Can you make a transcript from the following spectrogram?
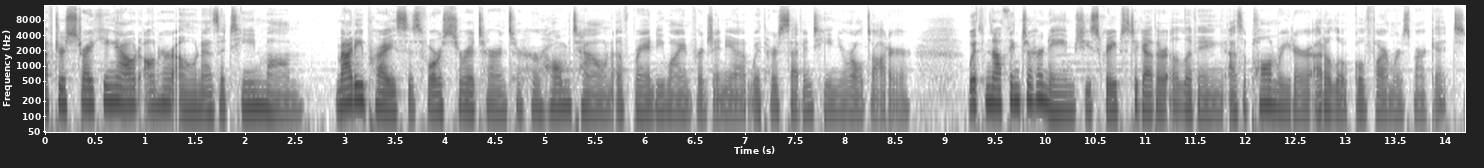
After striking out on her own as a teen mom, Maddie Price is forced to return to her hometown of Brandywine, Virginia, with her 17 year old daughter. With nothing to her name, she scrapes together a living as a palm reader at a local farmer's market.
